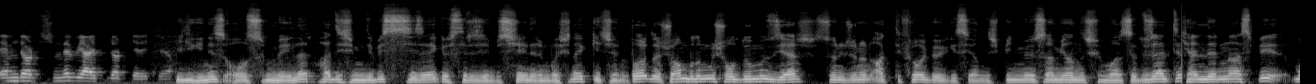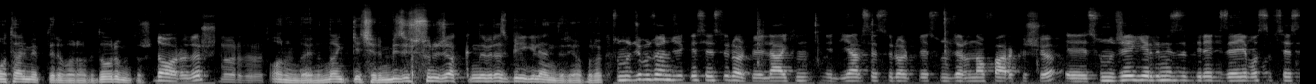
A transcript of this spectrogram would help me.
M4 için de VIP 4 gerekiyor. Bilginiz olsun beyler. Hadi şimdi biz size göstereceğimiz şeylerin başına geçelim. Bu arada şu an bulunmuş olduğumuz yer sunucunun aktif rol bölgesi yanlış. Bilmiyorsam yanlışım varsa düzeltin. Kendilerine has bir motel mapleri var abi. Doğru mudur? Doğrudur. Doğrudur. evet. Onun da yanından geçelim. Bizi şu sunucu hakkında biraz bilgilendir ya Burak. Sunucumuz öncelikle sesli roleplay lakin diğer sesli roleplay sunucularından farkı şu. Ee, sunucuya girdiğinizde direkt Z'ye basıp ses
